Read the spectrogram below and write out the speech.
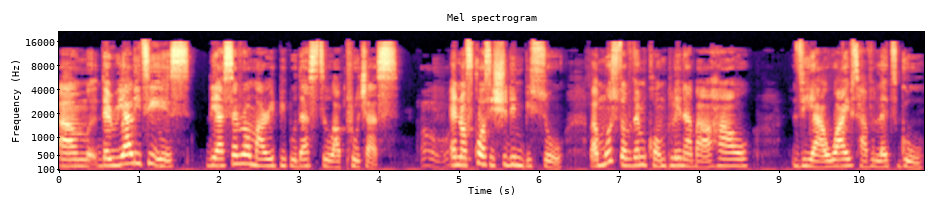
um the reality is there are several married people that still approach us. And of course it shouldn't be so. But most of them complain about how their wives have let go.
